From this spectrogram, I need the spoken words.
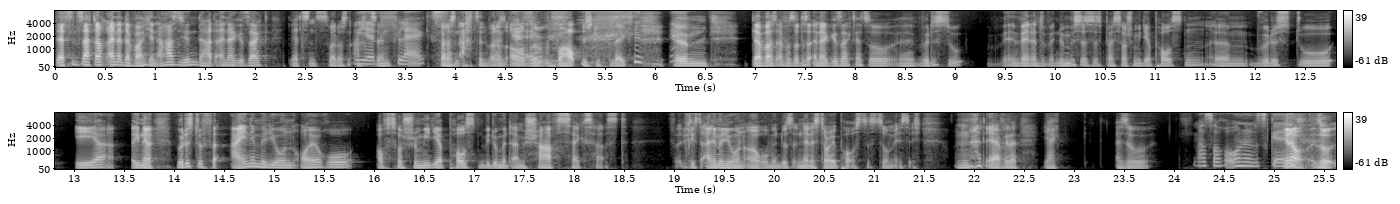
letztens sagte auch einer, da war ich in Asien, da hat einer gesagt, letztens Weird 2018, Flags. 2018 war das Okay. auch so überhaupt nicht geflext. ähm, da war es einfach so, dass einer gesagt hat, so äh, würdest du, wenn, also wenn du müsstest es bei Social Media posten, ähm, würdest du eher, äh, genau, würdest du für eine Million Euro auf Social Media posten, wie du mit einem Schaf Sex hast? Du kriegst eine Million Euro, wenn du es in deine Story postest, so mäßig. Und dann hat er einfach gesagt, ja, also Ich mach's auch ohne das Geld. Genau, so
